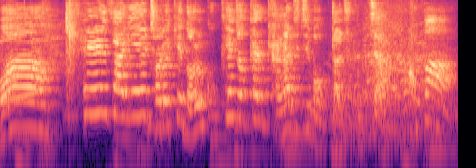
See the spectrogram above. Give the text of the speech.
와, 세상에 저렇게 넓고 쾌적한 강아지 집 없다, 진짜. 오빠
